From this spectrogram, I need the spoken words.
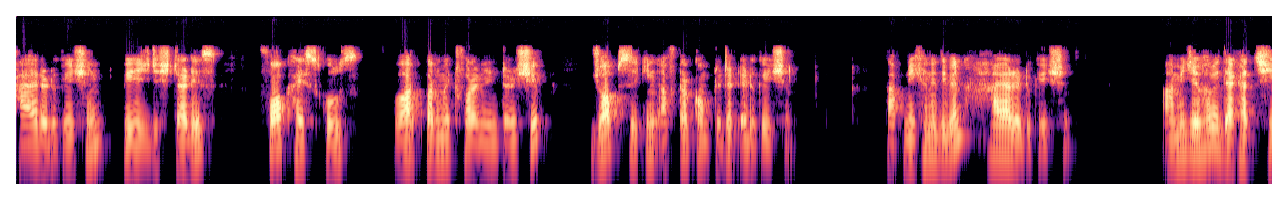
higher education PhD studies folk high schools work permit for an internship job seeking after completed education আপনি এখানে দিবেন হায়ার এডুকেশন আমি যেভাবে দেখাচ্ছি,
